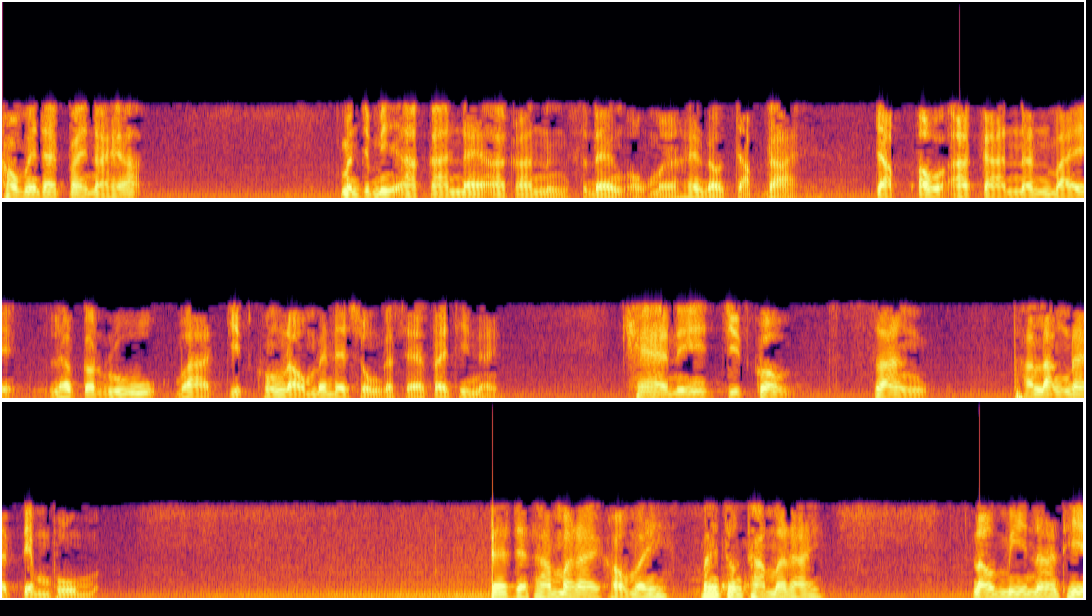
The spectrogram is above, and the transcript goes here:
เขาไม่ได้ไปไหนอะมันจะมีอาการใดอาการหนึ่งแสดงออกมาให้เราจับได้ จับเอาอาการนั้นไว้ แล้วก็รู้ว่าจิตของเราไม่ได้ส่งกระแสไปที่ไหน แค่นี้จิตก็สร้างพลังได้เต็มภูมิ แต่จะทำอะไรเขาไหมไม่ต้องทำอะไร เรามีหน้าที่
